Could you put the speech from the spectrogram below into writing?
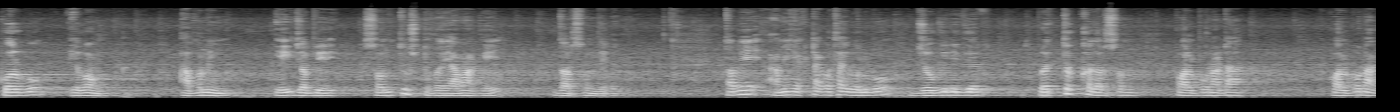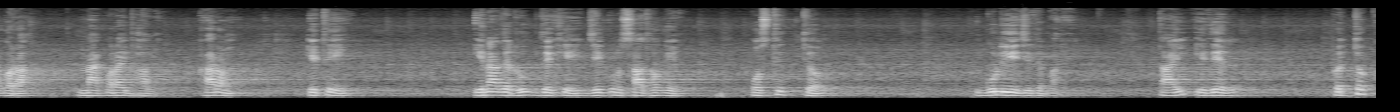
করব এবং আপনি এই জবে সন্তুষ্ট হয়ে আমাকে দর্শন দেবেন। তবে আমি একটা কথাই বলব, যোগিনীদের প্রত্যক্ষ দর্শন কল্পনাটা, কল্পনা করা না করাই ভালো। কারণ এতে এনাদের রূপ দেখে যে কোনো সাধকের অস্তিত্ব গুলিয়ে যেতে পারে। তাই এদের প্রত্যক্ষ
